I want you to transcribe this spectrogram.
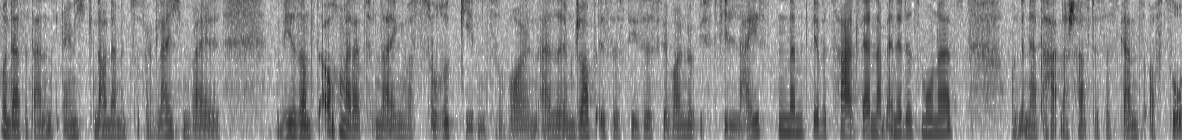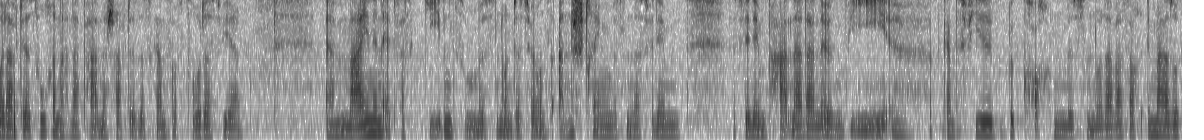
Und das ist dann eigentlich genau damit zu vergleichen, weil wir sonst auch immer dazu neigen, was zurückgeben zu wollen. Also im Job ist es dieses, wir wollen möglichst viel leisten, damit wir bezahlt werden am Ende des Monats. Und in der Partnerschaft ist es ganz oft so, oder auf der Suche nach einer Partnerschaft ist es ganz oft so, dass wir äh, meinen, etwas geben zu müssen und dass wir uns anstrengen müssen, dass wir dem, dass wir dem Partner dann irgendwie äh, ganz viel bekochen müssen oder was auch immer. Also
